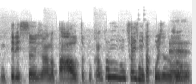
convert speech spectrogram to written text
interessante, uma nota alta pro cara, porque não, fez muita coisa no É, jogo.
